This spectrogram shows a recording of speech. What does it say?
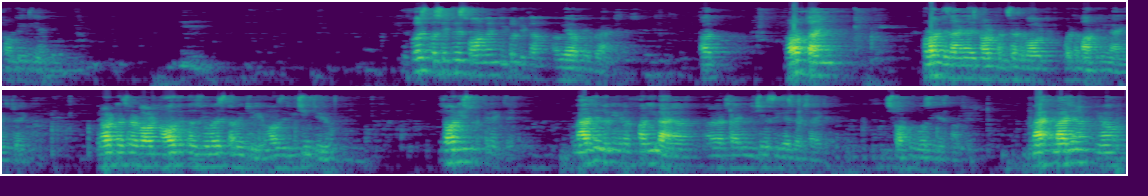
from Paytm. The first perception is formed when people become aware of your brand. Uh, a lot of time, product designer is not concerned about what the marketing guy is doing. You're not concerned about how the consumer is coming to you, how is it reaching to you. It all needs to be connected. Imagine looking at a funny banner on a website reaching a serious website. Talking more serious content. Imagine, you know,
